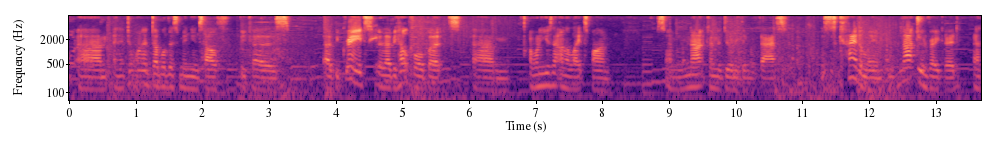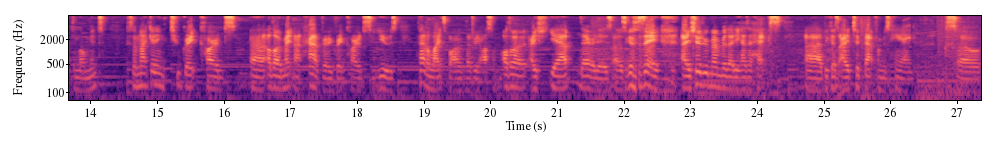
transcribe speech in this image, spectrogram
Um, and I don't want to double this minion's health because that would be great, that'd be helpful, but um, I want to use that on a light spawn. so I'm not going to do anything with that. This is kind of lame. I'm not doing very good at the moment, because I'm not getting two great cards, uh, although I might not have very great cards to use. If I had a Light Spawn, that'd be awesome. Although, I yeah, there it is. I was going to say, I should remember that he has a Hex, uh, because I took that from his hand. So,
